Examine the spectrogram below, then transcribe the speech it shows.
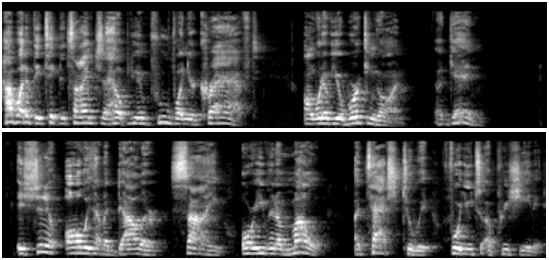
How about if they take the time to help you improve on your craft, on whatever you're working on? Again, it shouldn't always have a dollar sign or even amount attached to it for you to appreciate it.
